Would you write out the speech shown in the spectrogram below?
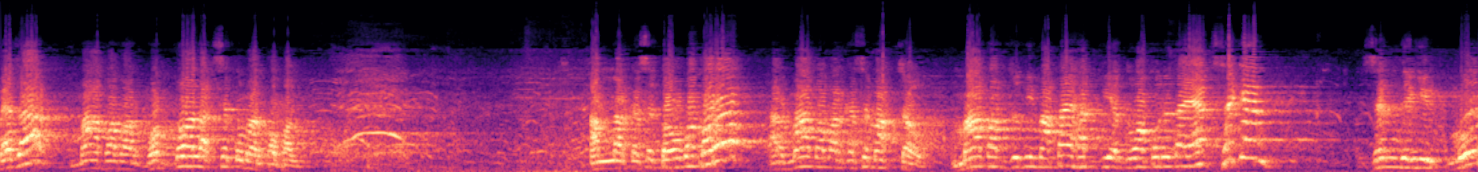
বেজার, মা বাবার বদয়া লাগছে তোমার কপাল। আল্লাহর কাছে তওবা করো আর মা বাবার কাছে মাপ চাও। মা বাপ যদি মাথায় হাত দিয়ে দোয়া করে দেয় এক সেকেন্ড, জিন্দগির মোর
